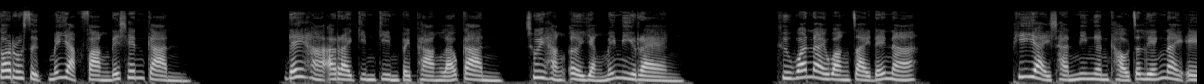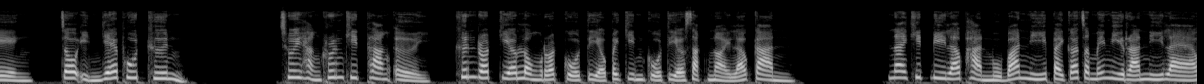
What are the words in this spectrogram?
ก็รู้สึกไม่อยากฟังได้เช่นกัน ได้หาอะไรกินกินไปพลางแล้วกัน ชุยหังเอ่ยอย่างไม่มีแรง คือว่านาย วางใจได้นะ พี่ใหญ่ฉันมีเงินเขาจะเลี้ยงนายเอง โจอินเย่พูดขึ้น ชุยหังครุ่นคิดพลางเอ่ย ขึ้นรถเกี๊ยวลงรถก๋วยเตี๋ยวไปกินก๋วยเตี๋ยวสักหน่อยแล้วกัน นายคิดดีแล้วผ่านหมู่บ้านนี้ไปก็จะไม่มีร้านนี้แล้ว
